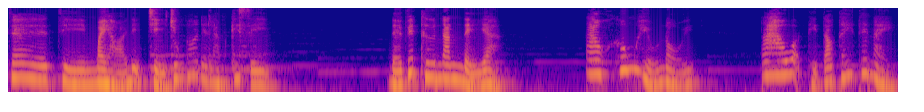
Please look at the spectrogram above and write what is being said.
Thế thì mày hỏi địa chỉ chúng nó để làm cái gì? Để viết thư năn nỉ à? Tao không hiểu nổi. Tao thì tao thấy thế này.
